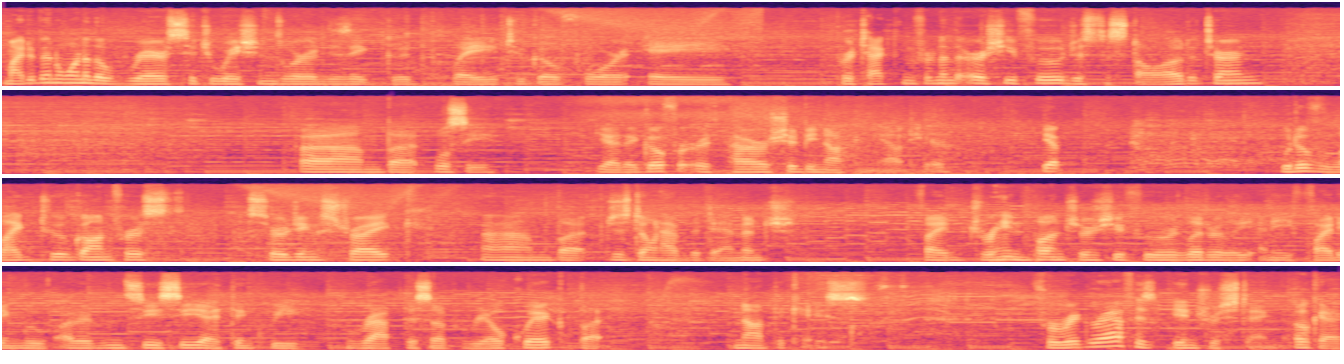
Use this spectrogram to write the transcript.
Might have been one of the rare situations where it is a good play to go for a Protect in front of the Urshifu just to stall out a turn. Um, but we'll see. Yeah, they go for Earth Power, should be knocking me out here. Yep. Would have liked to have gone for Surging Strike, um, but just don't have the damage. If I Drain Punch Urshifu or literally any fighting move other than CC, I think we wrap this up real quick, but not the case. for Farigiraf is interesting. Okay.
